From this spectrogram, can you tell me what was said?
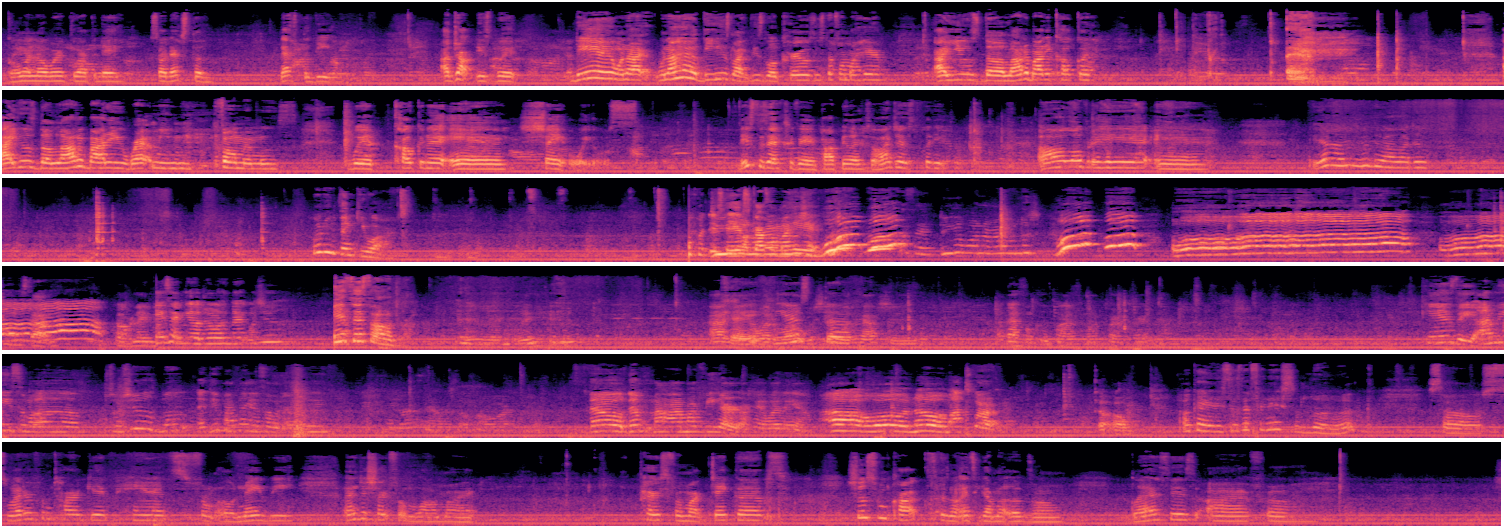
going nowhere throughout the day. So that's the that's the deal. I dropped this, but then when I when I have these like these little curls and stuff on my hair, I use the Lotta Body Cocoa. I use the Lotta Body Wrap Me Foaming Mousse with coconut and shea oils. This is actually very popular, so I just put it all over the head and yeah, that's really all I do. Who do you think you are? This headscarf on my head. Whoop, whoop. Do you want a revolution? Whoop, whoop. Oh, oh, oh. oh. Can't take your drawers back with you? It's a Sandra. I Okay, okay, what here's here's the- the house shoes. I got some coupons for my purse right now. Kenzie, I need some uh some shoes, boo, and get my pants over there, please. No, them my my feet hurt. I can't wear them. Oh, oh no, my skirt. Uh oh. Okay, this is the finished look. So, sweater from Target, pants from Old Navy, undershirt from Walmart, purse from Marc Jacobs, shoes from Crocs because my auntie got my Uggs on. Glasses are from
